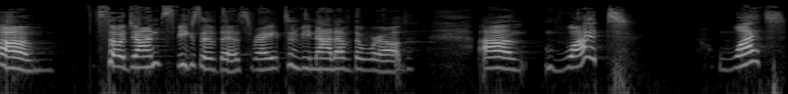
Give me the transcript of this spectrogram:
um, so John speaks of this, right? To be not of the world. Um, what, what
